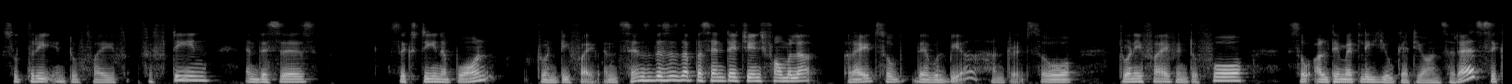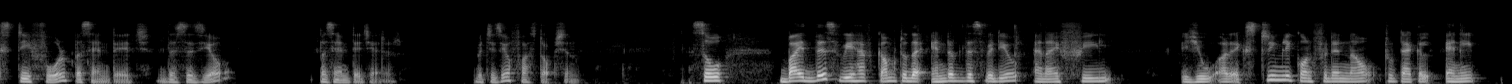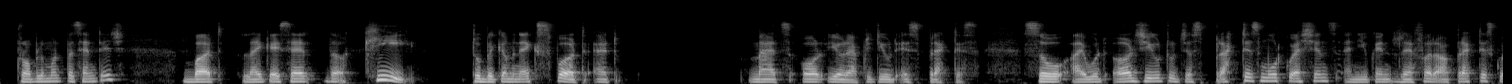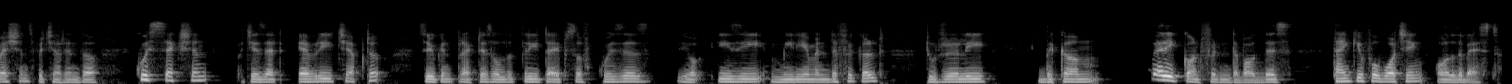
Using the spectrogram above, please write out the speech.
so 3 into 5 15 and this is 16 upon 25 and since this is the percentage change formula right so there would be a hundred. So 25 into 4 so ultimately you get your answer as 64 percentage. This is your percentage error which is your first option. So by this we have come to the end of this video. And I feel you are extremely confident now to tackle any problem on percentage. But like I said the key to become an expert at maths or your aptitude is practice. So I would urge you to just practice more questions and you can refer our practice questions which are in the quiz section which is at every chapter. So you can practice all the three types of quizzes your easy medium and difficult to really become very confident about this. Thank you for watching. All the best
